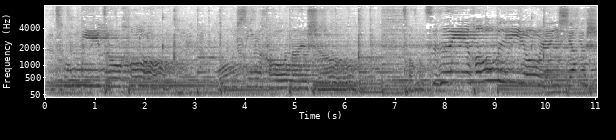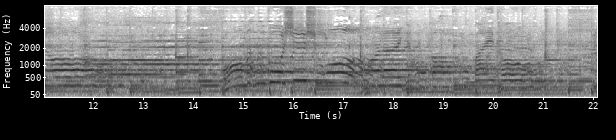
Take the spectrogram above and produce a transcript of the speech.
自从你走后，我心好难受。从此以后没有人相守。我们不是说过了要把路白头，如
